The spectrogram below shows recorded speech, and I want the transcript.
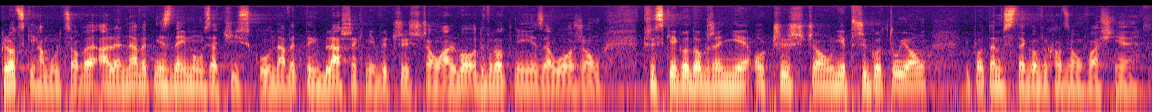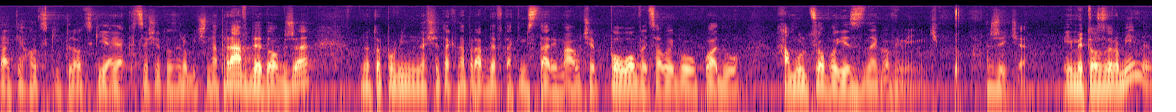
klocki hamulcowe, ale nawet nie zdejmą zacisku, nawet tych blaszek nie wyczyszczą albo odwrotnie je założą, wszystkiego dobrze nie oczyszczą, nie przygotują. I potem z tego wychodzą właśnie takie chocki klocki, a jak chce się to zrobić naprawdę dobrze, no to powinno się tak naprawdę w takim starym aucie połowę całego układu hamulcowo-jezdnego wymienić. Życie. I my to zrobimy?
